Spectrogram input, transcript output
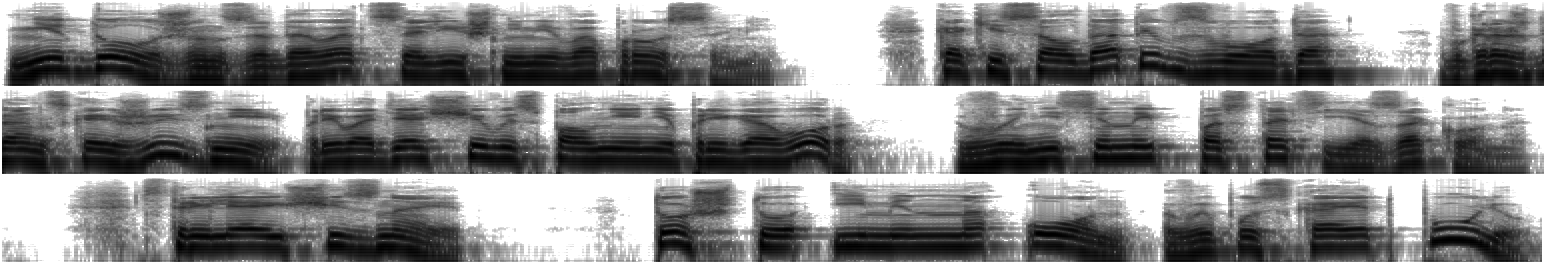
не должен задаваться лишними вопросами, как и солдаты взвода в гражданской жизни, приводящие в исполнение приговор, вынесенный по статье закона. Стреляющий знает, то, что именно он выпускает пулю,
